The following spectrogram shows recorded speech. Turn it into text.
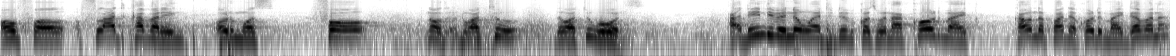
of uh, flood covering almost four, no, there were two, there were two wards. I didn't even know what to do because when I called my counterpart, I called my governor,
